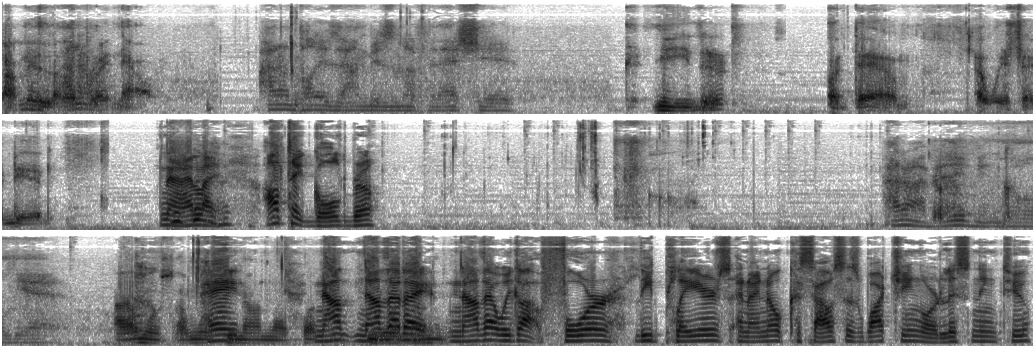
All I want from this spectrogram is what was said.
I'm in love right now. I don't play zombies enough for that shit. Me either. But damn, I wish I did. Nah, I like. I'll take gold, bro. I don't have anything gold yet. I almost I'm Hey, on that. Now, now that I T100. now that we got four lead players, and I know Casaus is watching or listening too.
